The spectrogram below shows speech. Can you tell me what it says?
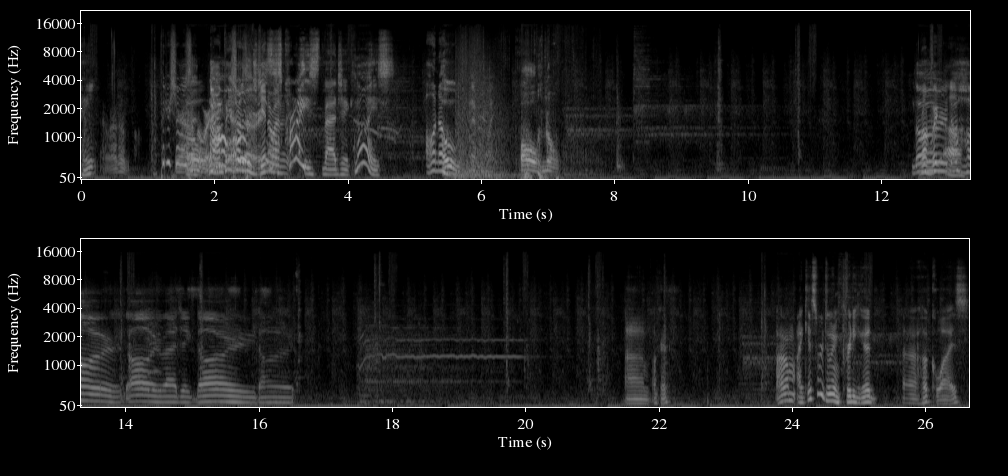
Can? I don't know. I'm pretty sure. Yeah, there's a- I no. I'm pretty sure there's a Oh, gin Jesus. Christ, magic, nice. Oh no. Oh, never mind. Oh no. No, Wrong ver- no, no, magic, no, no. Um, okay. Um, I guess we're doing pretty good, uh, hook-wise.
